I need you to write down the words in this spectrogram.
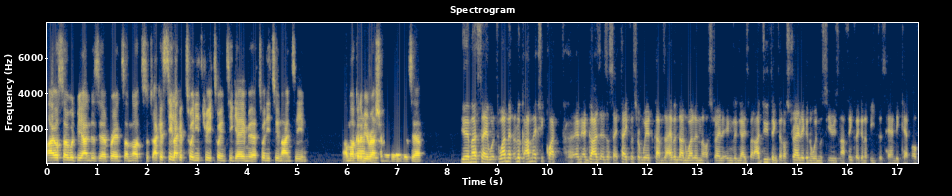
I also would be unders here, Brent. I'm not such. I can see like a 23-20 game here, 22-19. I'm not right. going to be rushing over others, yeah. Yeah, I must say, it's one that look. I'm actually quite, and, and, guys, as I say, take this from where it comes. I haven't done well in the Australia England games, but I do think that Australia are going to win the series, and I think they're going to beat this handicap of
